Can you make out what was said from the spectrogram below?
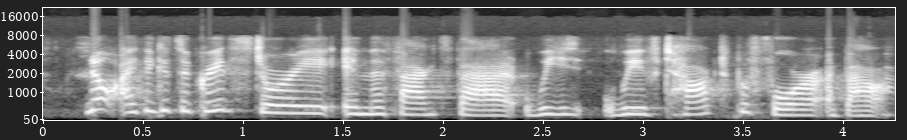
no, I think it's a great story in the fact that we we've talked before about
